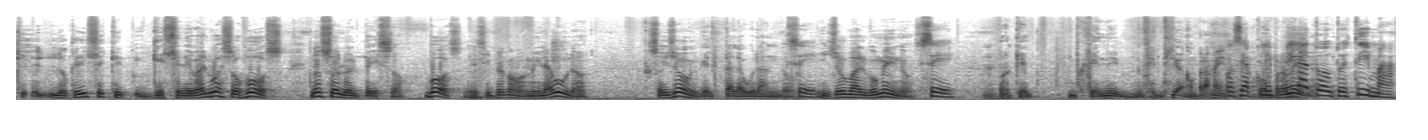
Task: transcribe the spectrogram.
que lo que dice es que, que se devalúa sos vos, no solo el peso. Vos, decís, pero como mi laburo, soy yo el que está laburando Sí. y yo valgo menos. Sí. Porque, digamos, Compras menos. O sea, le compro pega menos. tu autoestima,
